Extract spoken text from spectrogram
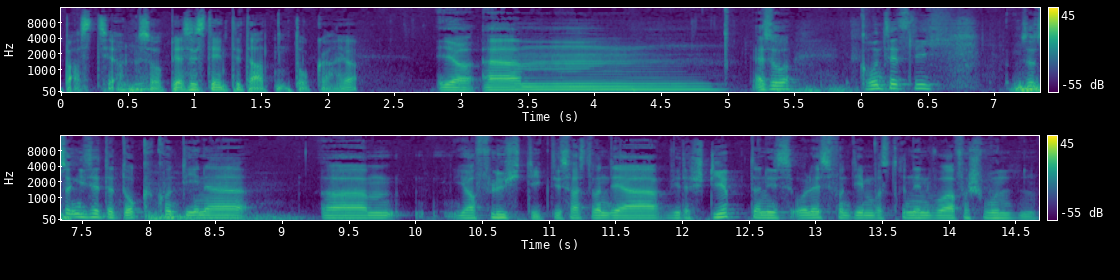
Passt ja. Mhm. So, persistente Daten, Docker, ja. Ja, ähm, also grundsätzlich sozusagen ist ja der Docker-Container ähm, ja, flüchtig. Das heißt, wenn der wieder stirbt, dann ist alles von dem, was drinnen war, verschwunden.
